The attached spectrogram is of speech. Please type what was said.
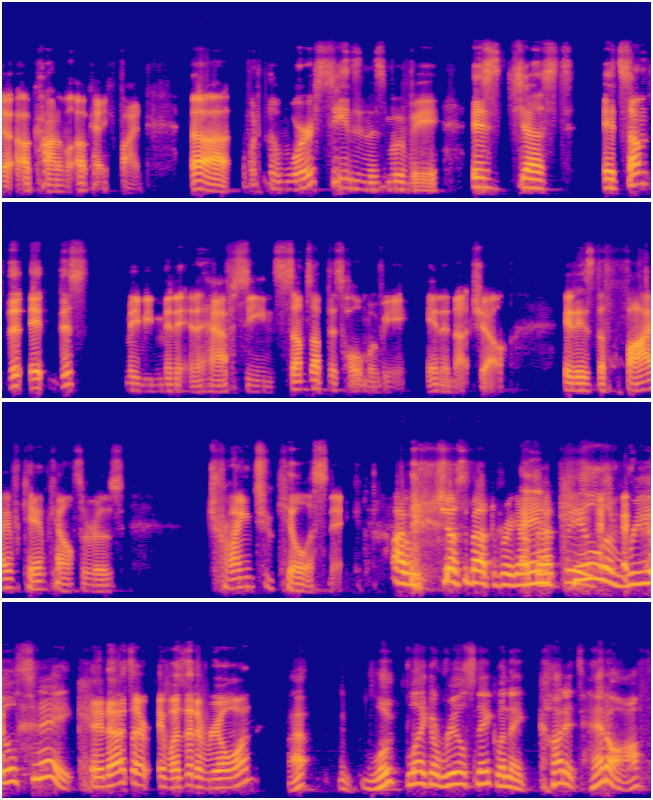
uh, a carnival okay fine uh one of the worst scenes in this movie is just it's some th- it this maybe minute and a half scene sums up this whole movie in a nutshell it is the five camp counselors trying to kill a snake I was just about to bring up and that scene. kill a real snake. and that's a it was it a real one It Looked like a real snake when they cut its head off.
